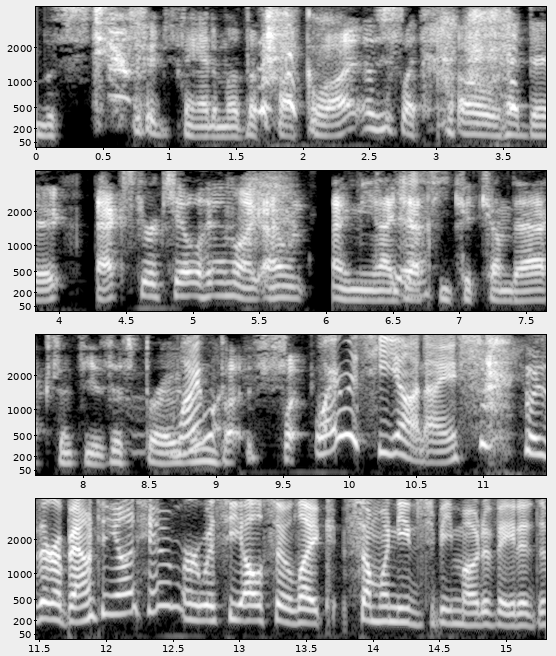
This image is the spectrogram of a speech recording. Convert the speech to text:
the stupid Phantom of the fuck what? I was just like, oh, had to extra kill him. Like I don't. I mean, I Yeah. guess he could come back since he is just frozen, Why but it's just like. Why was he on ice? was there a bounty on him, or was he also like someone needed to be motivated to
